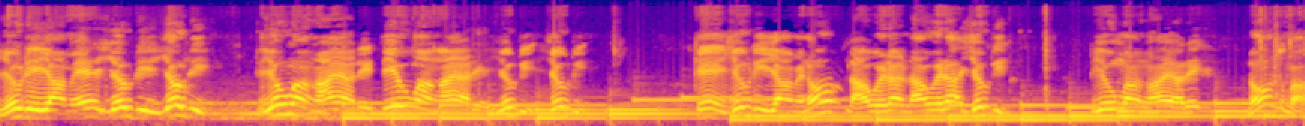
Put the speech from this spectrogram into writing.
ရုပ်တွေရမယ်ရုပ်တွေရုပ်တွေတရုပ်မှ900တယ်တရုပ်မှ900တယ်ရုပ်တွေရုပ်တွေကဲရုပ်တွေရမယ်နော်လာဝယ်တာလာဝယ်တာရုပ်တွေတရုပ်မှ900တယ်နော်ဒီမှာ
